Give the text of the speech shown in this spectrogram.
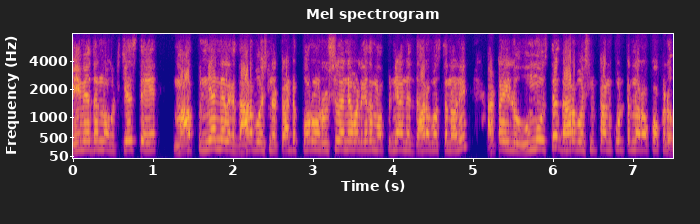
మేము ఏదన్నా ఒకటి చేస్తే మా పుణ్యాన్ని వీళ్ళకి దారపోసినట్టు అంటే పూర్వం ఋషులు అనేవాళ్ళు కదా మా పుణ్యాన్ని దారపోస్తున్నామని అట్లా వీళ్ళు ఉమ్మూస్తే దారపోసినట్టు అనుకుంటున్నారు ఒక్కొక్కడు.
